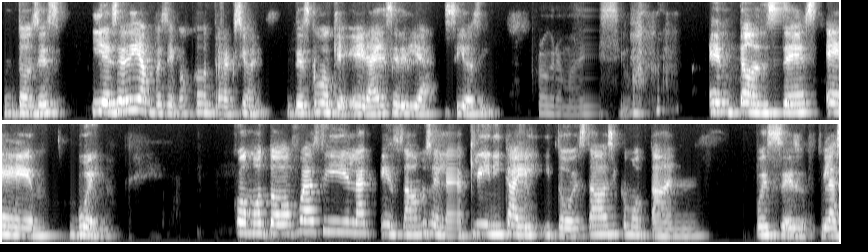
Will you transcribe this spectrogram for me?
Entonces, y ese día empecé con contracciones, entonces como que era ese día sí o sí. Programadísimo. Entonces, eh, bueno, como todo fue así, la, estábamos en la clínica y, todo estaba así como tan, pues la,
